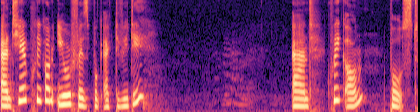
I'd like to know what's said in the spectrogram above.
And here click on your Facebook activity and click on post.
